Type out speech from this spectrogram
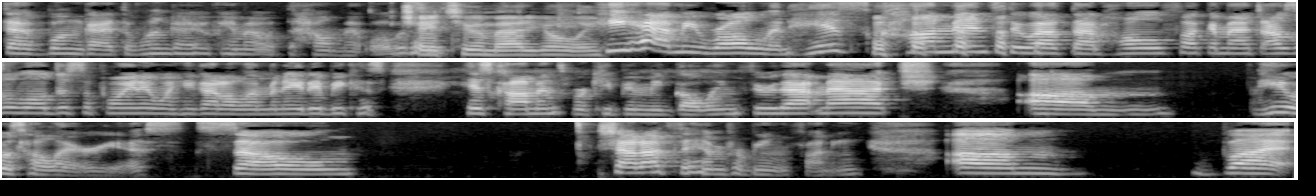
that one guy, the one guy who came out with the helmet, what was his? J2 Mattioli. He had me rolling. His comments throughout that whole fucking match, I was a little disappointed when he got eliminated because his comments were keeping me going through that match. Um, he was hilarious. So shout out to him for being funny. Um, but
